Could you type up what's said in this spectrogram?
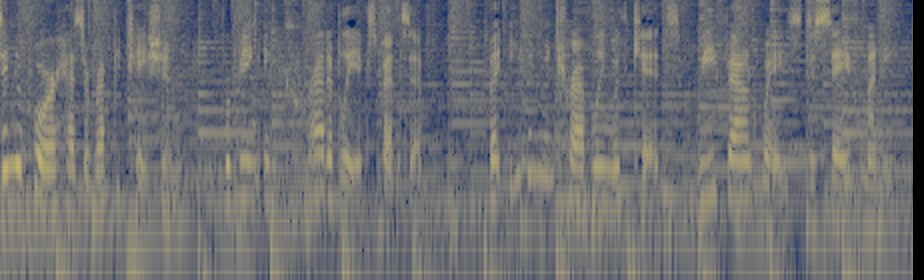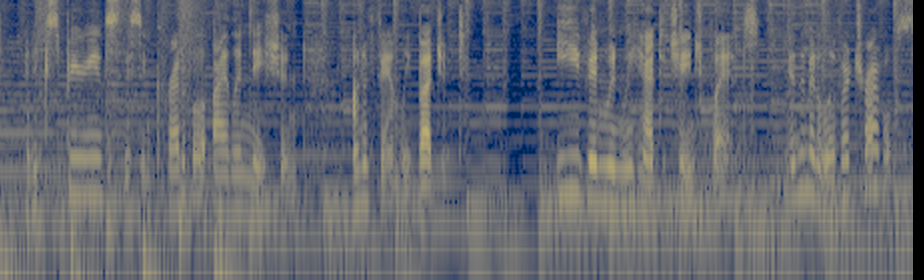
Singapore has a reputation for being incredibly expensive, but even when traveling with kids, we found ways to save money and experience this incredible island nation on a family budget, even when we had to change plans in the middle of our travels.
